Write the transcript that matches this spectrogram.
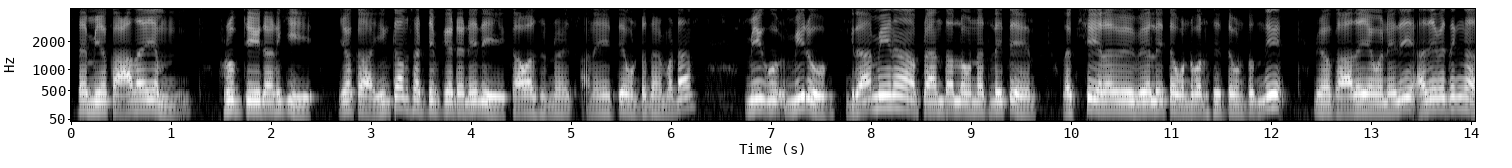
అంటే మీ యొక్క ఆదాయం ప్రూఫ్ చేయడానికి ఈ యొక్క ఇన్కమ్ సర్టిఫికేట్ అనేది కావాల్సి అనేది అయితే ఉంటుందన్నమాట. మీకు మీరు గ్రామీణ ప్రాంతాల్లో ఉన్నట్లయితే లక్ష ఇరవై వేలు అయితే ఉండవలసి అయితే ఉంటుంది. మీ యొక్క ఆదాయం అనేది. అదేవిధంగా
